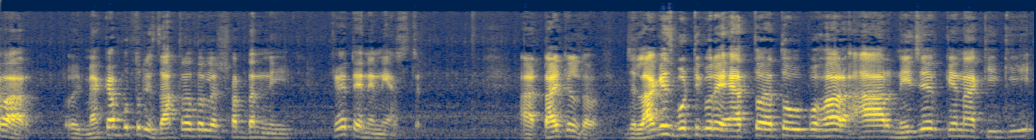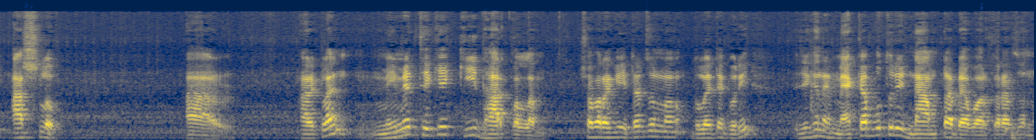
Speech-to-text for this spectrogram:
আবার ওই মেকআপ বুতুরি যাত্রা দলের সর্দারনিকে টেনে নিয়ে আসছে? আর টাইটেলটা, যে লাগেজ ভর্তি করে এত এত উপহার আর নিজের কেনা কি কি আসলো? আর আরেক লাইন, মিমের থেকে কি ধার করলাম? সবার আগে এটার জন্য দোলাইটা করি, যেখানে মেকআপ বুতুরির নামটা ব্যবহার করার জন্য,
